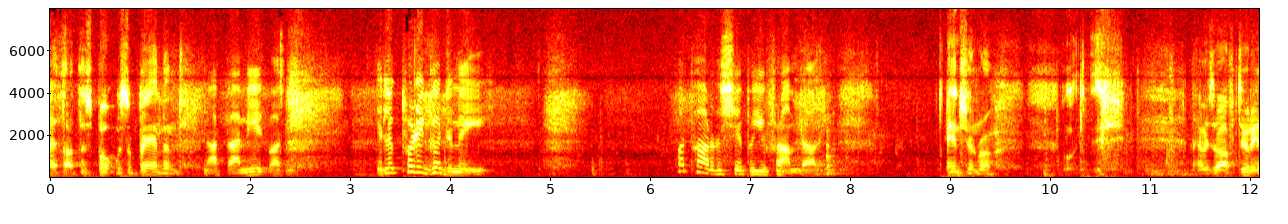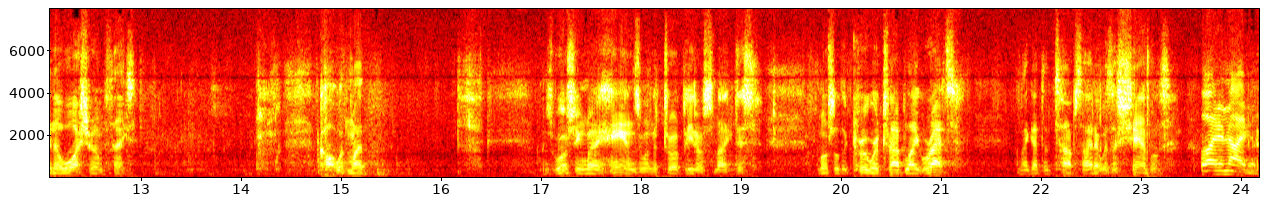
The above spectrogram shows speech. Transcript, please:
I thought this boat was abandoned. Not by me, it wasn't. It looked pretty good to me. What part of the ship are you from, darling? Engine room. I was off duty in the washroom, thanks. Caught with my... I was washing my hands when the torpedo smacked us. Most of the crew were trapped like rats. When I got to topside, it was a shambles. Quite an item.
